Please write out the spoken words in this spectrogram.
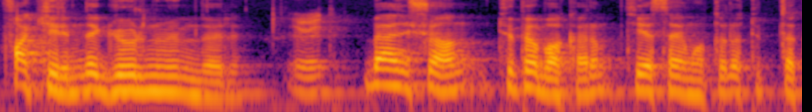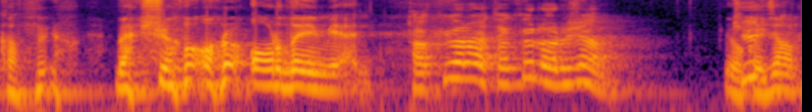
Fakirim de görünümüm de öyle. Evet. Ben şu an tüpe bakarım. TSI motora tüp takamıyor. Ben şu an or- oradayım yani. Takıyorlar takıyorlar hocam. Yok Tüp, hocam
